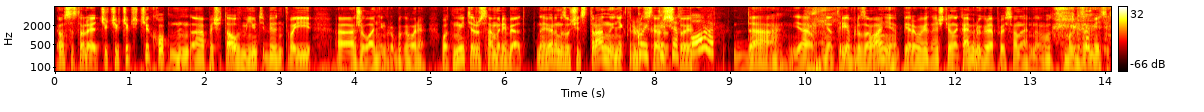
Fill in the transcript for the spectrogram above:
И он составляет чик-чик-чик-чик, хоп, м, а, посчитал в меню тебе твои а, желания, грубо говоря. Вот мы те же самые ребята. Наверное, звучит странно, и некоторые люди Кость, ты скажут, что... я- шеф-повар? да, я, у меня три образования. Первое, значит, я на камеру играю профессионально, вот могли заметить.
